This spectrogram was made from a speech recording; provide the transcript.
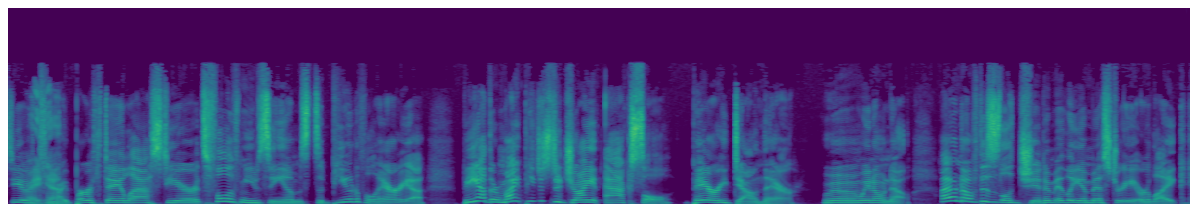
it's, you know, Right, for yeah. my birthday last year. It's full of museums. It's a beautiful area. But yeah there might be just a giant axle buried down there. We don't know. I don't know if this is legitimately a mystery or like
